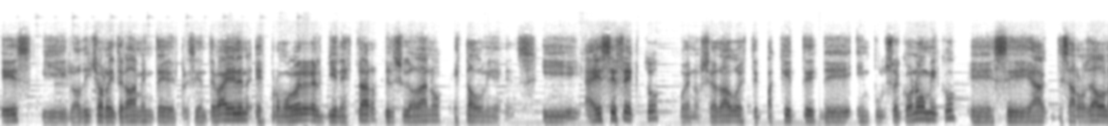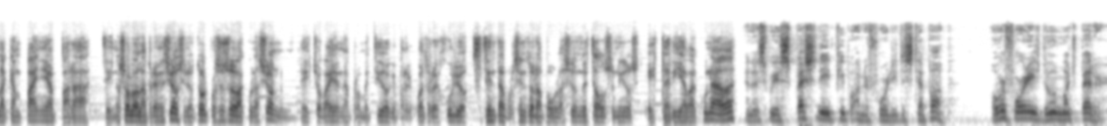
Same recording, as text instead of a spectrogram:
es, y lo ha dicho reiteradamente el presidente Biden, es promover el bienestar del ciudadano estadounidense. Y a ese efecto, bueno, se ha dado este paquete de impulso económico, eh, se ha desarrollado la campaña para no solo la prevención, sino todo el proceso de vacunación. De hecho, Biden ha prometido que para el 4 de julio 70% de la población de Estados Unidos estaría vacunada. And we especially need people under 40 to step up. Over 40 is doing much better.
